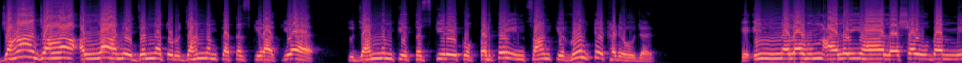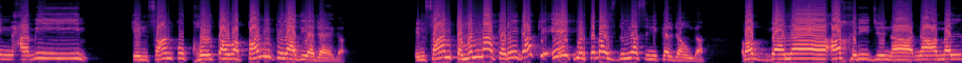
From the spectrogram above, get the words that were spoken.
جہاں جہاں اللہ نے جنت اور جہنم کا تذکرہ کیا ہے، تو جہنم کے تذکرے کو پڑھتے ہی انسان کے رونگٹے کھڑے ہو جائے۔ کہ ان لہم علیہا لشوبا من حمیم۔ کہ انسان کو کھولتا ہوا پانی پلا دیا جائے گا۔ انسان تمنا کرے گا کہ ایک مرتبہ اس دنیا سے نکل جاؤں گا۔ ربنا اخرجنا نعمل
